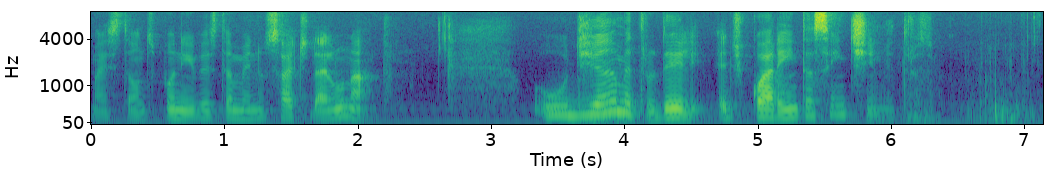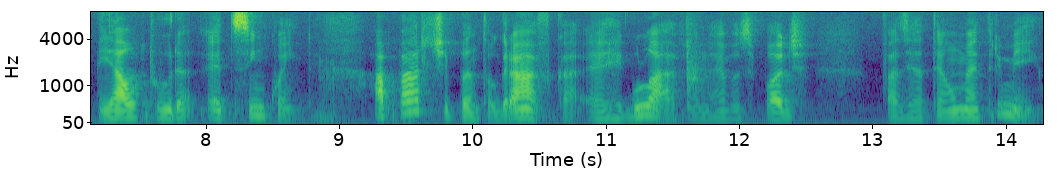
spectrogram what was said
mas estão disponíveis também no site da Ilunato. O diâmetro dele é de 40 centímetros e a altura é de 50. A parte pantográfica é regulável, né? você pode fazer até um metro e meio.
